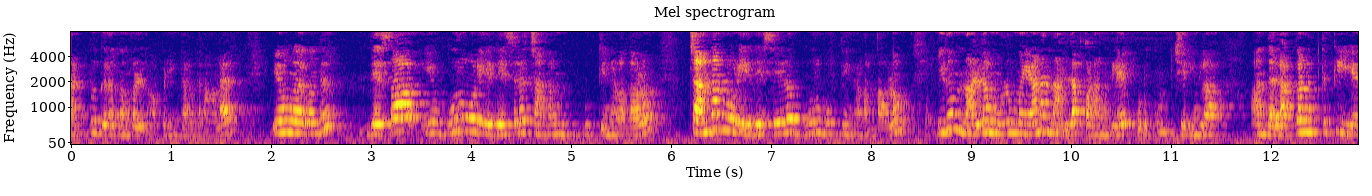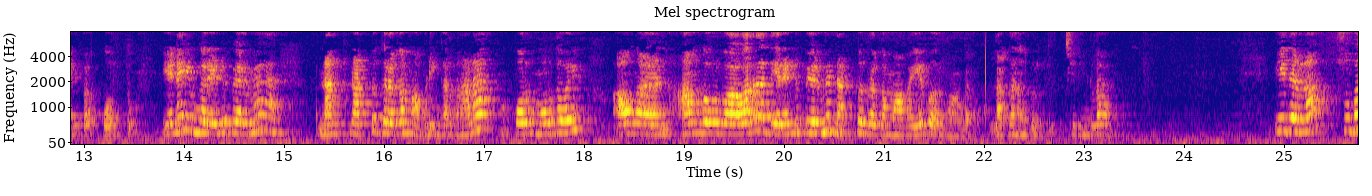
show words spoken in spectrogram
நட்பு கிரகங்கள் அப்படிங்கிறதுனால இவங்க வந்து திசா குருவுடைய திசையில சந்திரன் புக்தி நடந்தாலும் சந்திரனுடைய திசையில குரு புக்தி நடந்தாலும் இதுவும் நல்ல முழுமையான நல்ல பலன்களே கொடுக்கும் சரிங்களா? அந்த லக்னத்துக்கு ஏற்ப பொருத்தும். ஏன்னா இவங்க ரெண்டு பேருமே நட்- நட்பு கிரகம் அப்படிங்கிறதுனால பொறு பொறுத்தவரை அவங்க அவங்க வர்றது ரெண்டு பேருமே நட்பு கிரகமாகவே வருவாங்க லக்னங்களுக்கு சரிங்களா? இதெல்லாம் சுப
